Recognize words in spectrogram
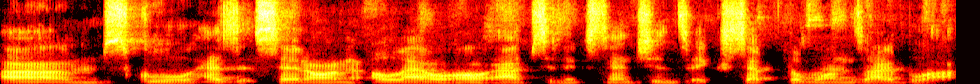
um, school has it set on allow all apps and extensions except the ones I block.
